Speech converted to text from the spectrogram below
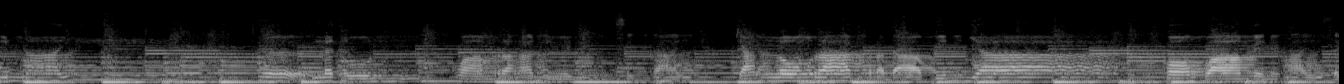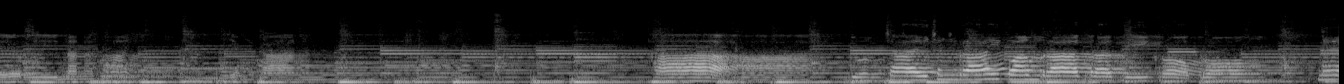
อื่นไหนเธอและทุน ความรักเหนือยิ่งสิ่งใด จันลงรักประดับวิญญาของความเป็นไทยเสรีนั้นให้เทียมกัน ถ้าดวงใจฉันร้ายความรักระกีครอบครอง แน่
